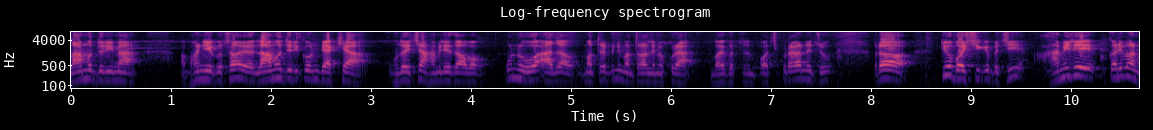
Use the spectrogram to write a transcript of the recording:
लामो दूरीमा भनिएको छ। यो लामो दूरीको पनि व्याख्या हुँदैछ। हामीले त अब कुन हो? आज मात्रै पनि मन्त्रालयमा कुरा भएको छ। पछि कुरा गर्नेछु। र त्यो भइसकेपछि हामीले करिबन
